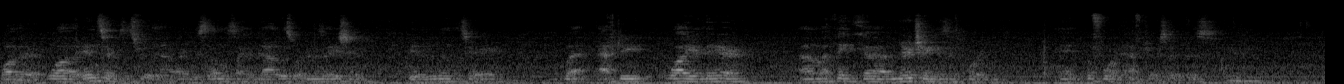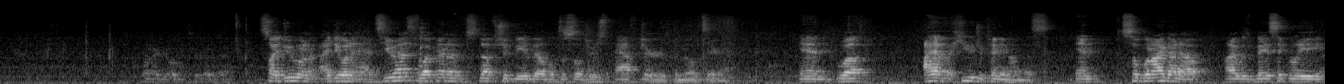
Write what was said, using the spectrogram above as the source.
while they're while they're in service. It's really hard. It's almost like a godless organization being in the military. But after you, while you're there, um, I think uh, nurturing is important and before and after service. Want to go to the, So I do want to, I do want to add. So you asked what kind of stuff should be available to soldiers after the military, and well, I have a huge opinion on this. And so when I got out, I was basically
